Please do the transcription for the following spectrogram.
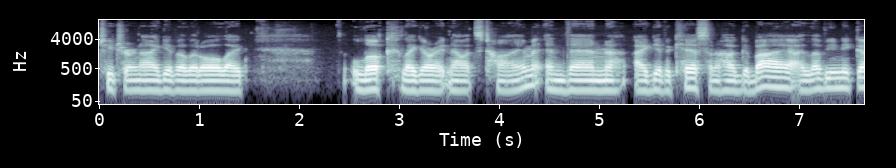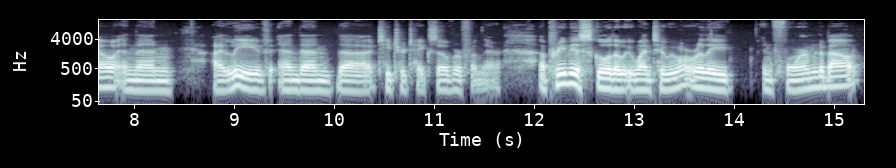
teacher and I give a little like look, like, all right, now it's time. And then I give a kiss and a hug goodbye. I love you, Nico. And then I leave, and then the teacher takes over from there. A previous school that we went to, we weren't really informed about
